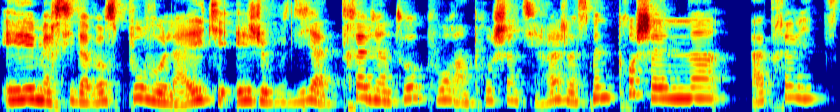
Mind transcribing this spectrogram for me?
Et merci d'avance pour vos likes et je vous dis à très bientôt pour un prochain tirage la semaine prochaine. À très vite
